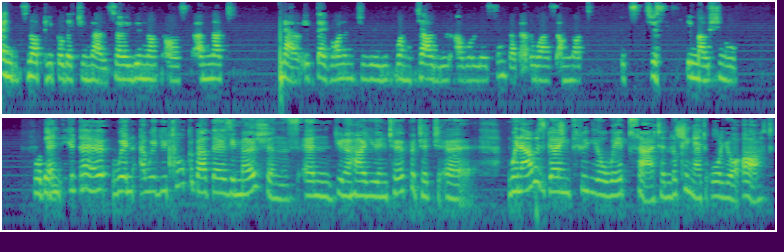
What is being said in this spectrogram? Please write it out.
and it's not people that you know. So you're not asked. I'm not. No, if they voluntarily want to tell you, I will listen. But otherwise, I'm not. It's just emotional and you know, when, when you talk about those emotions and, you know, how you interpret it, uh, when I was going through your website and looking at all your art,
